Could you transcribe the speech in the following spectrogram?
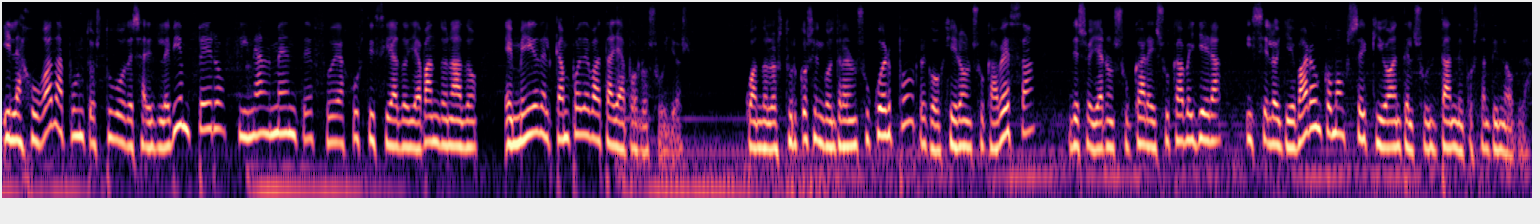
y la jugada a punto estuvo de salirle bien, pero finalmente fue ajusticiado y abandonado en medio del campo de batalla por los suyos. Cuando los turcos encontraron su cuerpo, recogieron su cabeza, desollaron su cara y su cabellera y se lo llevaron como obsequio ante el sultán de Constantinopla.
